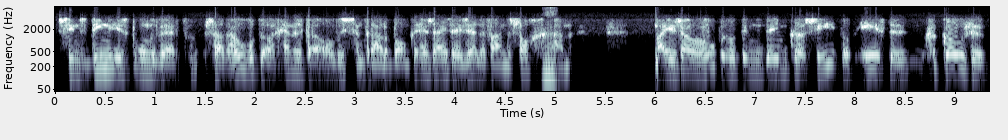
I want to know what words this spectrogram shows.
Sindsdien is het onderwerp staat hoog op de agendas bij al die centrale banken en zijn zij zelf aan de slag gegaan. Maar je zou hopen dat in de democratie dat eerst de gekozen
